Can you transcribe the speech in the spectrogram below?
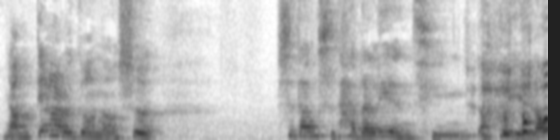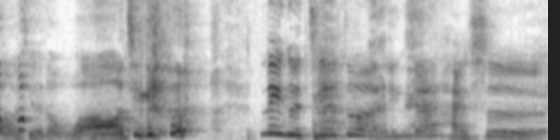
然后第二个呢是是当时他的恋情，然后也让我觉得哇，这个。那个阶段应该还是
